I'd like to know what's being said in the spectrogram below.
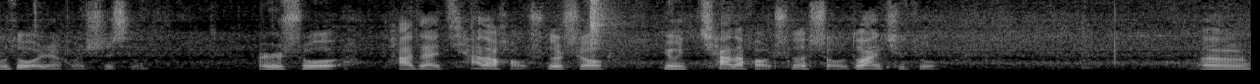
不做任何事情，而是说他在恰到好处的时候用恰到好处的手段去做。嗯。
